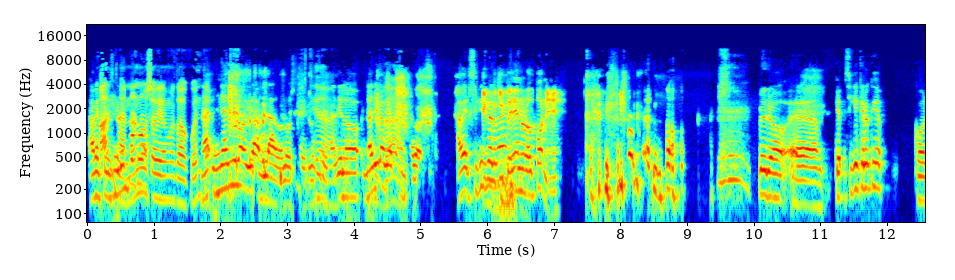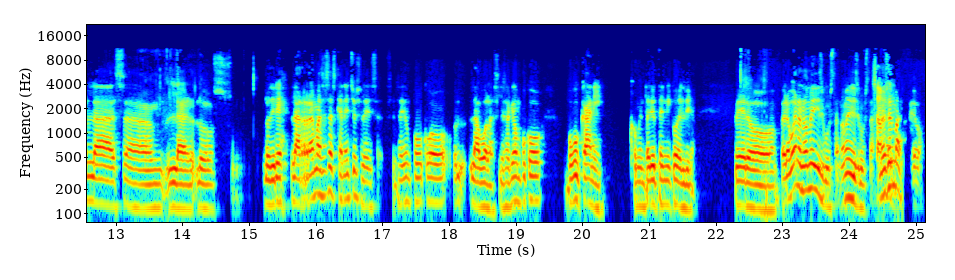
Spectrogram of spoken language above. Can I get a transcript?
A ver, Anda, no poco- nos habíamos dado cuenta. Na- nadie lo había hablado, lo sé, lo sé, Hostia. nadie lo, nadie lo había comentado. A ver, sí que es En verdad. Wikipedia que- no lo pone. no. Pero eh, que- sí que creo que con las, la- los, lo diré, las ramas esas que han hecho se les, se les ha ido un poco la bola, se les ha quedado un poco, un poco cani, comentario técnico del día. Pero, pero bueno, no me disgusta, no me disgusta. No es el más feo.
